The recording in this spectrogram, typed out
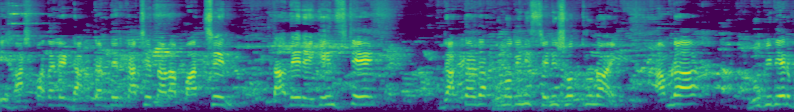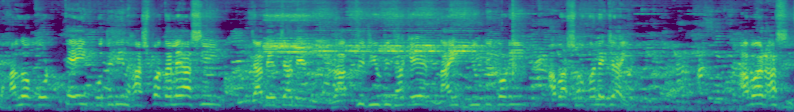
এই হাসপাতালের ডাক্তারদের কাছে তারা পাচ্ছেন, তাদের এগেনস্টে ডাক্তাররা কোনোদিনই শ্রেণীশত্রু নয়। আমরা রুগীদের ভালো করতেই প্রতিদিন হাসপাতালে আসি, যাদের যাদের রাত্রি ডিউটি থাকে নাইট ডিউটি করি, আবার সকালে যাই, আবার আসি।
